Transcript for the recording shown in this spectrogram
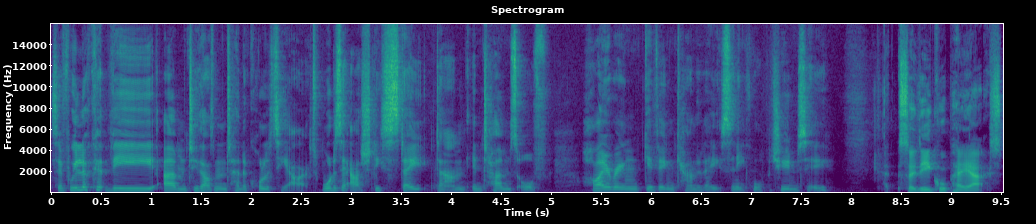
So if we look at the um, 2010 Equality Act, what does it actually state, Dan, in terms of hiring, giving candidates an equal opportunity? So the Equal Pay Act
